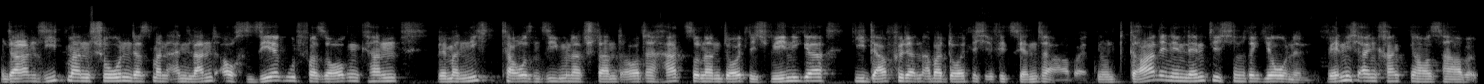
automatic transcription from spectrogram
Und daran sieht man schon, dass man ein Land auch sehr gut versorgen kann, wenn man nicht 1700 Standorte hat, sondern deutlich weniger, die dafür dann aber deutlich effizienter arbeiten. Und gerade in den ländlichen Regionen, wenn ich ein Krankenhaus habe,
